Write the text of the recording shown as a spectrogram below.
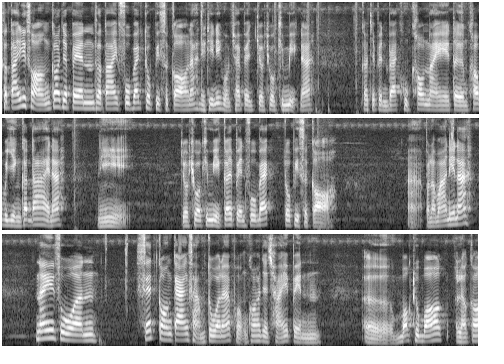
สไตล์ที่ 2 ก็จะเป็นสไตล์ full back ตัวปิดสกอร์นะในที่นี้ผมใช้เป็นโจโชคิมิกนะ ก็จะเป็นแบ็กหุกเข้าในเติมเข้าไปยิงก็ได้นะ นี่โจโชคิมิกก็จะเป็น full back ตัวปิดสกอร์อ่าประมาณนี้นะ ในส่วนเซตกองกลาง 3 ตัวนะ ผมก็จะใช้เป็น เอ่อบล็อกทูบล็อกแล้วก็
